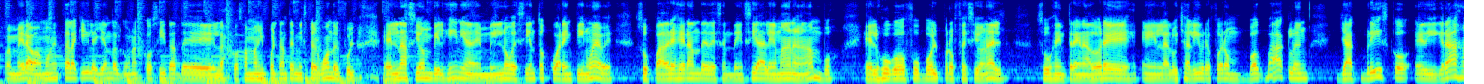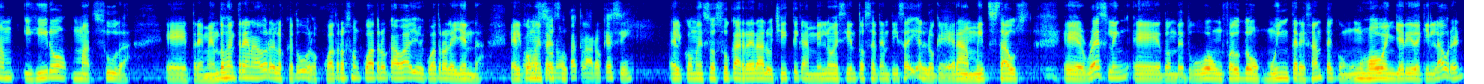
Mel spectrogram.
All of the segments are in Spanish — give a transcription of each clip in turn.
Pues mira, vamos a estar aquí leyendo algunas cositas de las cosas más importantes de Mr. Wonderful. Él nació en Virginia en 1949. Sus padres eran de descendencia alemana ambos. Él jugó fútbol profesional sus entrenadores en la lucha libre fueron Bob Backlund, Jack Briscoe, Eddie Graham y Hiro Matsuda. Eh, tremendos entrenadores los que tuvo. Los cuatro son cuatro caballos y cuatro leyendas. Él comenzó su, claro que sí. Él comenzó su carrera luchística en 1976 en lo que era Mid South eh, Wrestling, eh, donde tuvo un feudo muy interesante con un joven Jerry de King Lauder.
